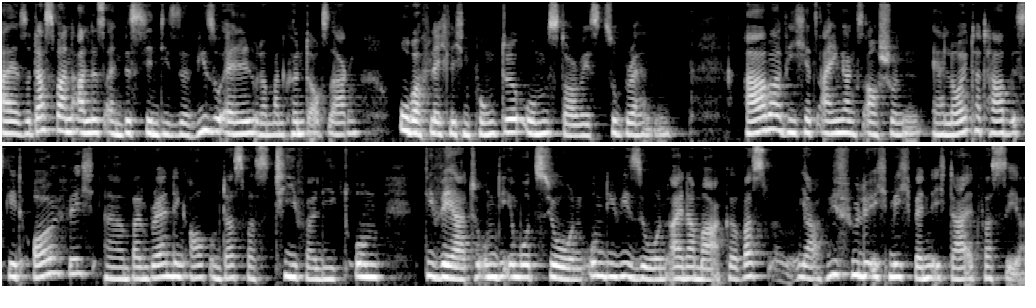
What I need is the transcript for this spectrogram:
Also das waren alles ein bisschen diese visuellen oder man könnte auch sagen oberflächlichen Punkte, um Stories zu branden. Aber wie ich jetzt eingangs auch schon erläutert habe, es geht häufig äh, beim Branding auch um das, was tiefer liegt, um die Werte, um die Emotionen, um die Vision einer Marke. Was, ja, wie fühle ich mich, wenn ich da etwas sehe?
